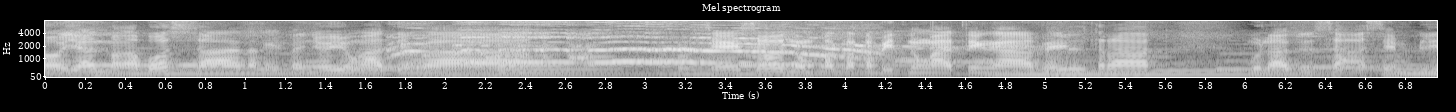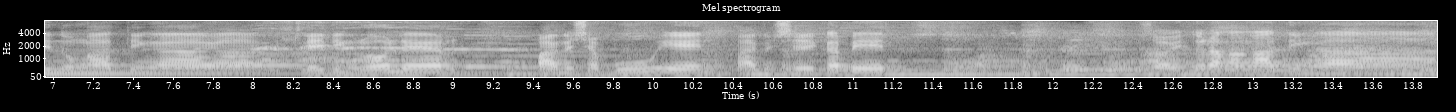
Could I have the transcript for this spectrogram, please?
So yan mga boss, ah, nakita nyo yung ating ah, proseso ng pagkakabit ng ating ah, rail trap mula dun sa assembly ng ating ah, sliding roller, paano siya buuin, paano siya ikabit. So ito lang ang ating ah,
